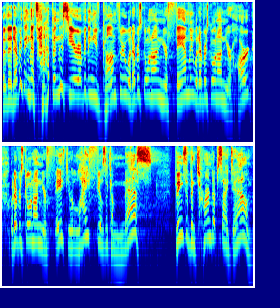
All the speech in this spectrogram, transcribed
That, everything that's happened this year, everything you've gone through, whatever's going on in your family, whatever's going on in your heart, whatever's going on in your faith, your life feels like a mess. Things have been turned upside down.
